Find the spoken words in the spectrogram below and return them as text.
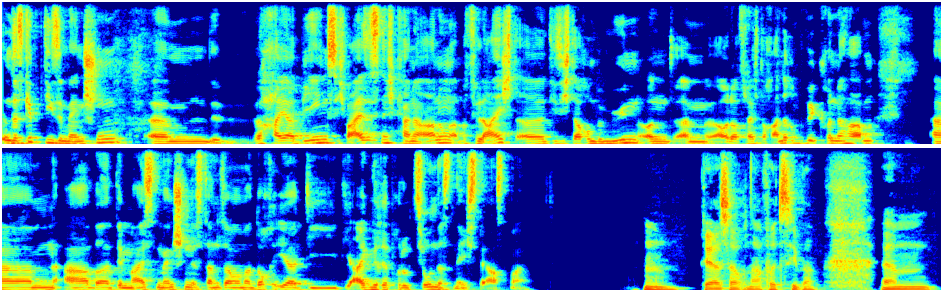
und es gibt diese Menschen, ähm, Higher Beings, ich weiß es nicht, keine Ahnung, aber vielleicht, äh, die sich darum bemühen und ähm, oder vielleicht auch andere Beweggründe haben. Ähm, aber den meisten Menschen ist dann, sagen wir mal, doch eher die, die eigene Reproduktion das nächste erstmal. Hm, der ist auch nachvollziehbar. Ähm,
